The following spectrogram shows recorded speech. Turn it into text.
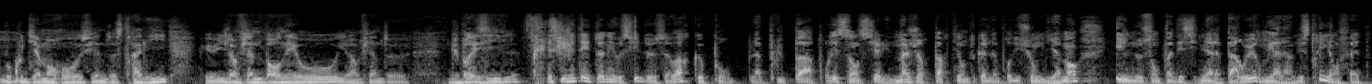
Beaucoup de diamants roses viennent d'Australie. Euh, il en vient de Bornéo, il en vient de, du Brésil. Et ce que j'étais étonné aussi de savoir que pour la plupart, pour l'essentiel, une majeure partie en tout cas de la production de diamants, ils ne sont pas destinés à la parure, mais à l'industrie en fait.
